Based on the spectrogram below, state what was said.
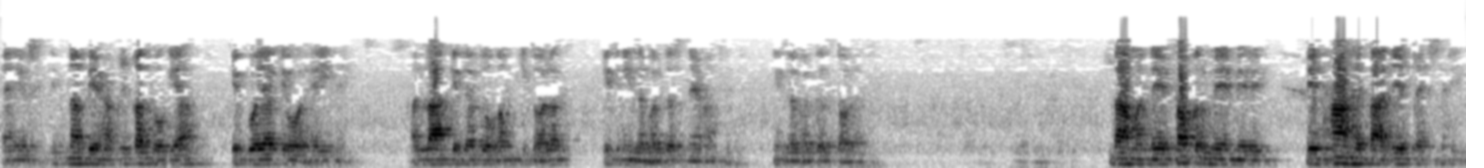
یعنی اتنا بے حقیقت ہو گیا کہ گویا کہ وہ ہے ہی نہیں۔ اللہ کے درد و غم کی دولت اتنی زبردست نعمت ہے، اتنی زبردست دولت ہے۔ دامن فقر میں میرے پنہا ہے تاج قیسری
